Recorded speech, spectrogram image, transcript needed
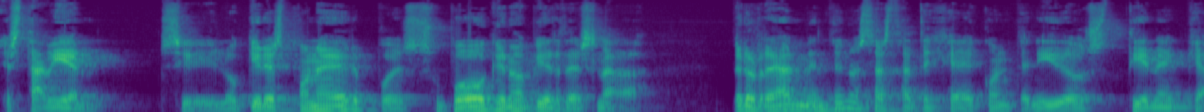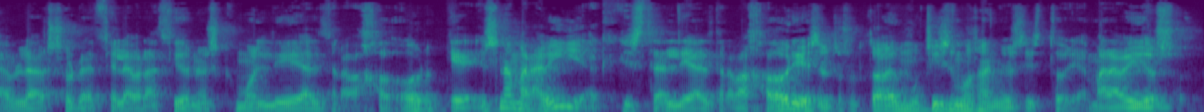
está bien, si lo quieres poner, pues supongo que no pierdes nada. Pero realmente nuestra estrategia de contenidos tiene que hablar sobre celebraciones como el Día del Trabajador, que es una maravilla que exista el Día del Trabajador y es el resultado de muchísimos años de historia, maravilloso.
